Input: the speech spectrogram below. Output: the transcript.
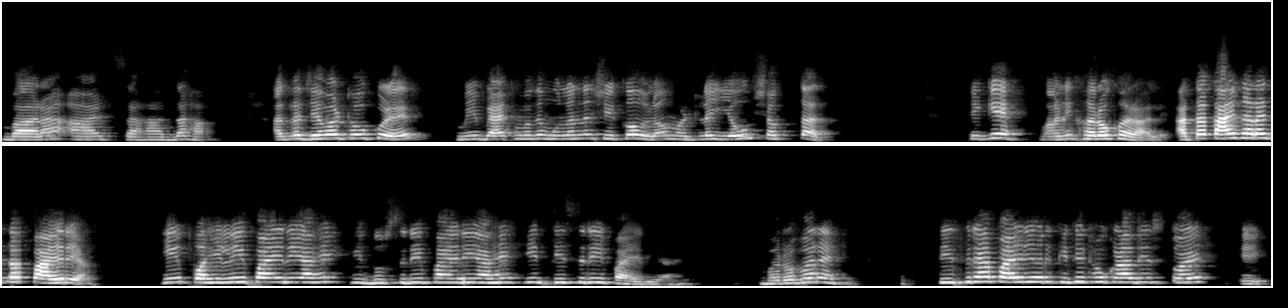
बारा आठ सहा दहा. आता जेव्हा ठोकळे मी बॅच मध्ये मुलांना शिकवलं म्हटलं येऊ शकतात. ठीक? आहे आणि खरोखर आले. आता काय करायचं? पायऱ्या. ही पहिली पायरी आहे ही दुसरी पायरी आहे ही तिसरी पायरी आहे. बरोबर आहे? तिसऱ्या पायरीवर किती ठोकळा दिसतोय? एक.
